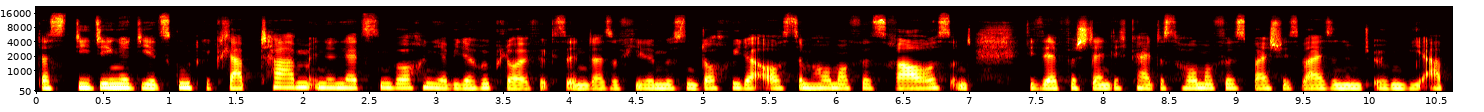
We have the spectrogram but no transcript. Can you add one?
dass die Dinge, die jetzt gut geklappt haben in den letzten Wochen, ja wieder rückläufig sind. Also viele müssen doch wieder aus dem Homeoffice raus und die Selbstverständlichkeit des Homeoffice beispielsweise nimmt irgendwie ab.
